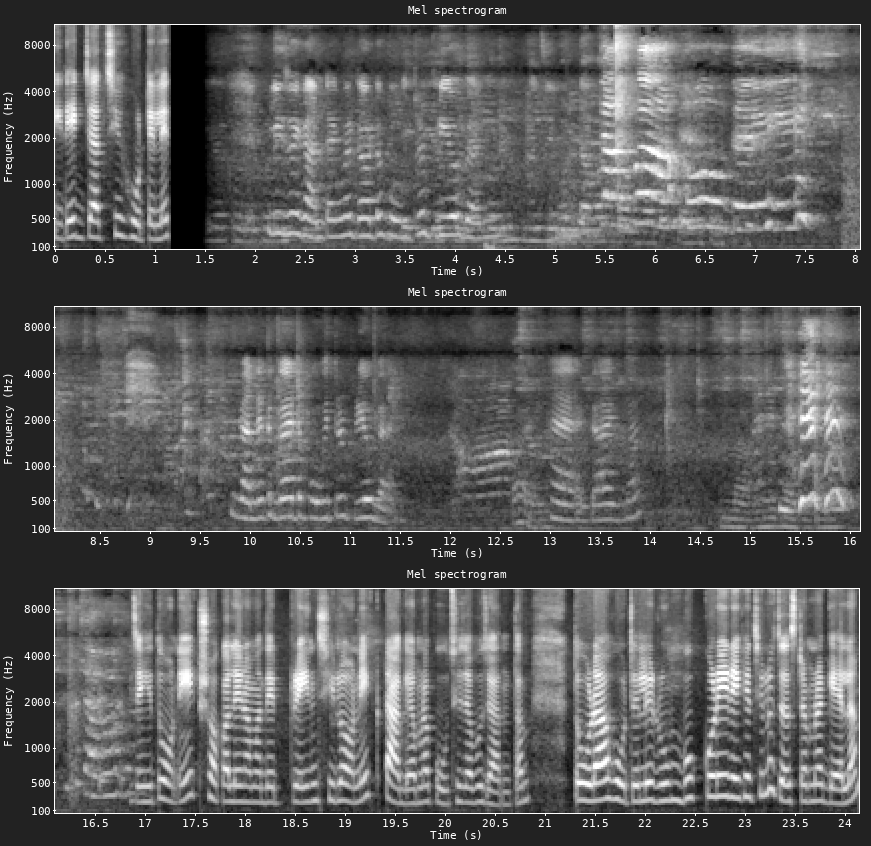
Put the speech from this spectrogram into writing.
ডিরেক্ট যাচ্ছি হোটেলে। প্লিজ ওই গানটা একবার গাওটা পবিত্র প্রিয় গান। গানটা একটু গা। একটা পবিত্র প্রিয় গান। হ্যাঁ একবার। যেহেতু অনেক সকালের আমাদের ট্রেন ছিল অনেকটা আগে আমরা পৌঁছে যাব জানতাম। তো ওরা হোটেলে রুম বুক করেই রেখেছিল জাস্ট আমরা গেলাম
